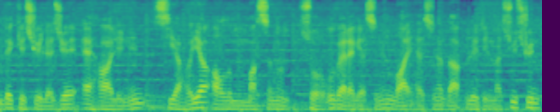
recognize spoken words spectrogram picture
ildə keçiriləcək əhalinin siyahıya alınmasının sorğu vərəqəsinin layihəsinə daxil edilməsi üçün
